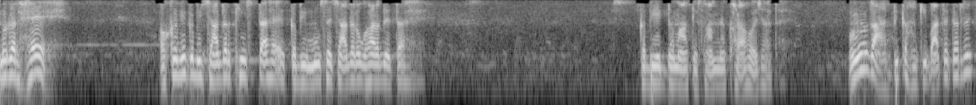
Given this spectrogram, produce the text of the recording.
मगर है, और कभी कभी चादर खींचता है, कभी मुँह से चादर उघाड़ देता है, कभी एकदम आके सामने खड़ा हो जाता है। उन्होंने कहा, आप भी कहा की बातें कर रहे हैं?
